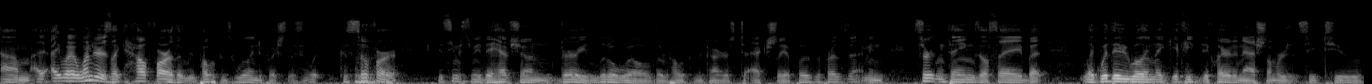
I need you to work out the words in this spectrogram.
um, I, I, what I wonder is like how far are the Republicans willing to push this? Because so far, it seems to me they have shown very little will the Republicans in Congress to actually oppose the president. I mean, certain things they'll say, but like, would they be willing, like, if he declared a national emergency to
